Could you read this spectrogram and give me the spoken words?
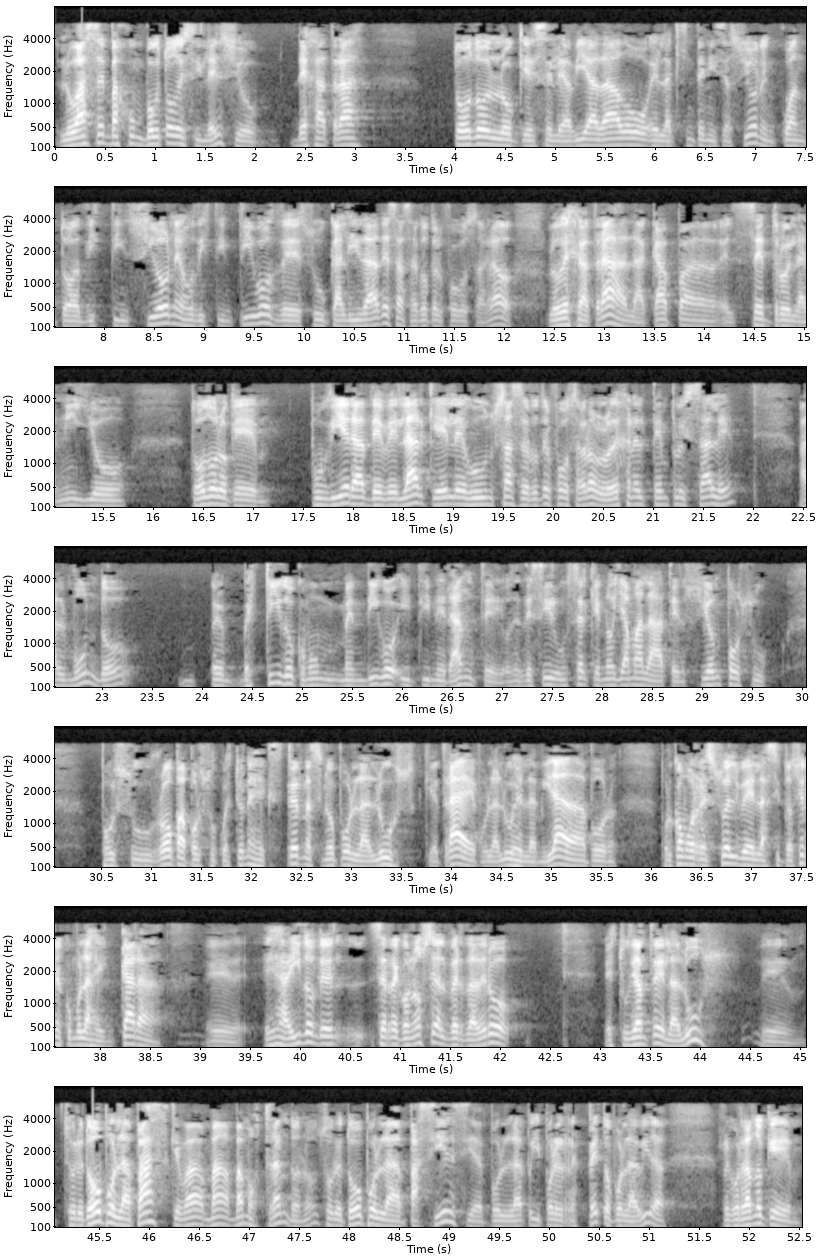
lo hace bajo un voto de silencio, deja atrás todo lo que se le había dado en la quinta iniciación en cuanto a distinciones o distintivos de su calidad de sacerdote del fuego sagrado. Lo deja atrás, la capa, el cetro, el anillo, todo lo que pudiera develar que él es un sacerdote del fuego sagrado, lo deja en el templo y sale al mundo eh, vestido como un mendigo itinerante, es decir, un ser que no llama la atención por su por su ropa, por sus cuestiones externas, sino por la luz que trae, por la luz en la mirada, por, por cómo resuelve las situaciones, cómo las encara. Eh, es ahí donde se reconoce al verdadero estudiante de la luz, eh, sobre todo por la paz que va, va, mostrando, ¿no? Sobre todo por la paciencia por la, y por el respeto por la vida. Recordando que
